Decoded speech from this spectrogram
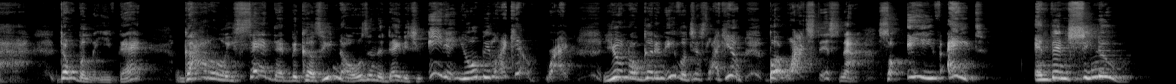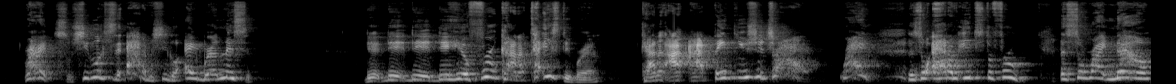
Don't believe that. God only said that because he knows in the day that you eat it, you'll be like him, right? You'll know good and evil just like him. But watch this now. So Eve ate and then she knew, right? So she looks at Adam and she go, hey, bro, listen. Did, did, did, did your fruit kind of tasty, bro? Kind of, I, I think you should try it. Right? And so Adam eats the fruit. And so right now,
